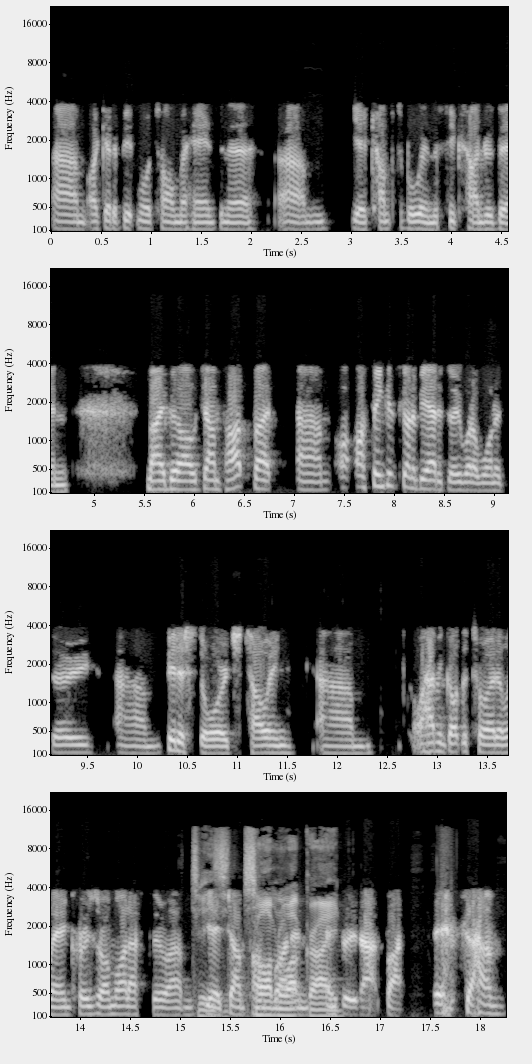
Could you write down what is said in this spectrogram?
um, I get a bit more time on my hands and a um, yeah comfortable in the 600, then maybe I'll jump up. But um, I, I think it's going to be able to do what I want to do. Um, bit of storage, towing. Um, I haven't got the Toyota Land Cruiser. I might have to um, Jeez, yeah jump time one and, and do that. But it's um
